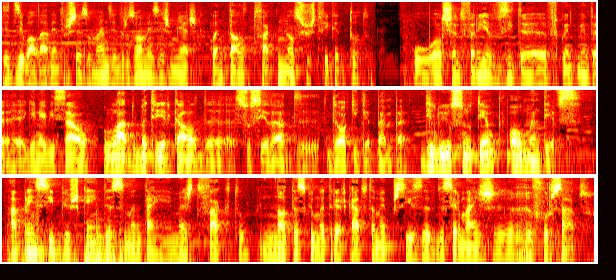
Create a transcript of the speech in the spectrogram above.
de desigualdade entre os seres humanos, entre os homens e as mulheres, quando tal de facto não se justifica de todo. O Alexandre Faria visita frequentemente a Guiné-Bissau. O lado matriarcal da sociedade de Oquica Pampa diluiu-se no tempo ou manteve-se? Há princípios que ainda se mantêm, mas de facto nota-se que o matriarcado também precisa de ser mais eh, reforçado.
